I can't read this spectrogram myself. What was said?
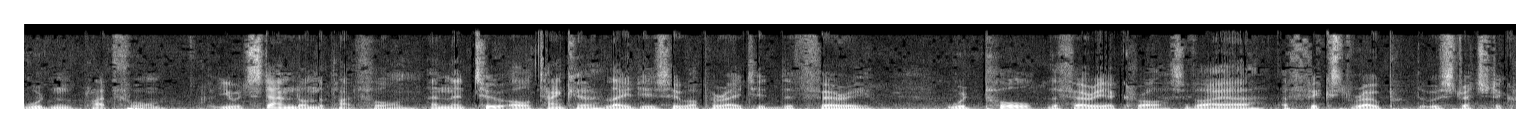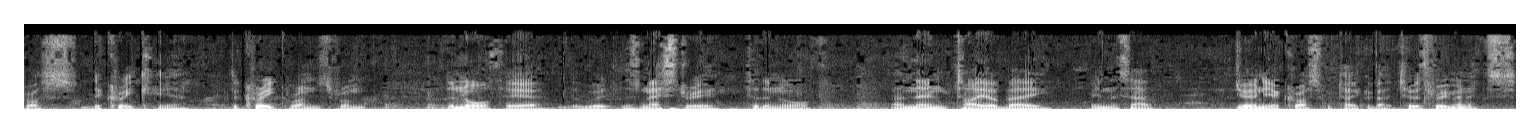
wooden platform. You would stand on the platform, and the two old Tanka ladies who operated the ferry would pull the ferry across via a fixed rope that was stretched across the creek here. The creek runs from the north here, there's an estuary to the north, and then Tai O Bay in the south. Journey across would take about two or three minutes,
